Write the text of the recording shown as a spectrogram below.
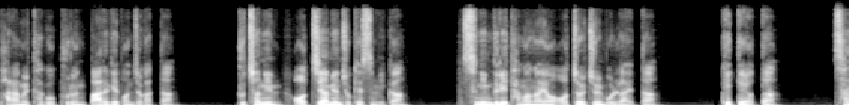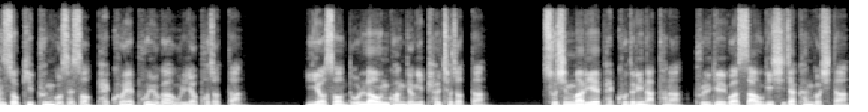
바람을 타고 불은 빠르게 번져갔다. 부처님, 어찌하면 좋겠습니까? 스님들이 당황하여 어쩔 줄 몰라 했다. 그때였다. 산속 깊은 곳에서 백호의 포유가 울려 퍼졌다. 이어서 놀라운 광경이 펼쳐졌다. 수십 마리의 백호들이 나타나 불길과 싸우기 시작한 것이다.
